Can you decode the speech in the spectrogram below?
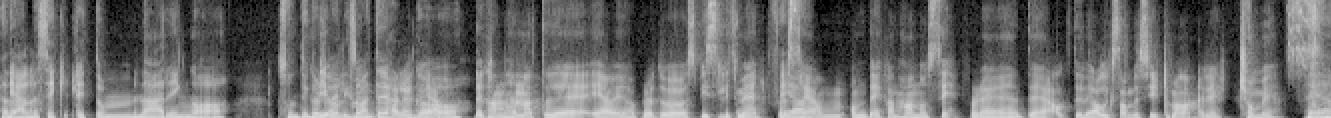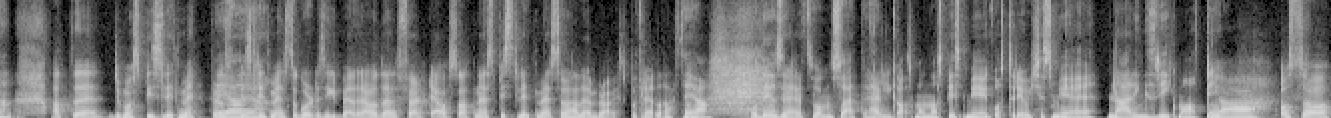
Ja, det handler sikkert litt om næring og sånne ting. Kanskje det er liksom etter det helga jeg. og Det kan hende at det, jeg har prøvd å spise litt mer for Ja. å se om, om det kan ha noe å si. For det, det er alltid det Alexander sier til meg, da. Eller Chommy. Ja. At uh, du må spise litt mer. Prøv Ja, å spise ja. litt mer, så går det sikkert bedre. Og det følte jeg også, at når jeg spiste litt mer, så hadde jeg en bra økt på fredag. Så. ja. Og det er jo sikkert sånn så etter helga at man har spist mye godteri og ikke så mye næringsrik mat. Og, Ja, også,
